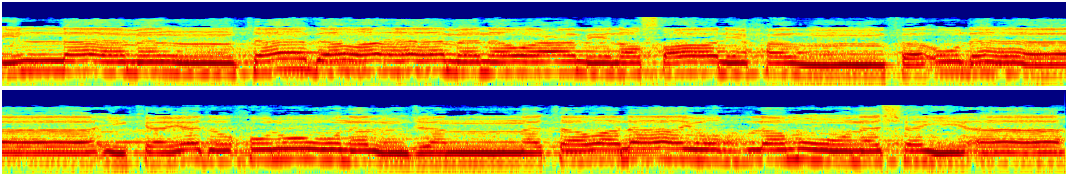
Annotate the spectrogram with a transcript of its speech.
إلا من تاب وآمن وعمل صالحا فأولئك يدخلون الجنة ولا يظلمون شيئا.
